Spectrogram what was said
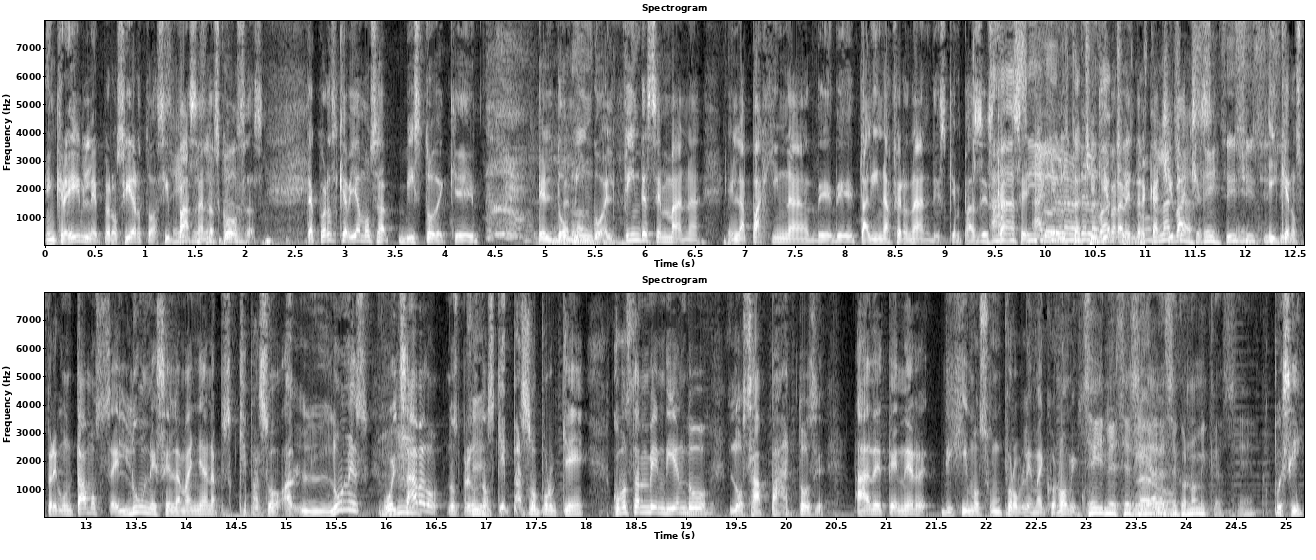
Increíble, pero cierto, así Sí, pasan pues, las claro. cosas. ¿Te acuerdas que habíamos ah, visto de que el domingo, el fin de semana, en la página de, de Talina Fernández, que en paz descanse, Ah, sí, lo de los que iban a cachivaches, vender ¿no? cachivaches? Sí, sí, sí, sí, y sí. que nos preguntamos el lunes en la mañana, pues, ¿qué pasó? Ah, ¿El lunes o el sábado? Nos preguntamos, ¿qué pasó? ¿Por qué? ¿Cómo están vendiendo los zapatos? Ha de tener, dijimos, un problema económico. Sí, necesidades Claro. económicas. sí. Pues sí.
